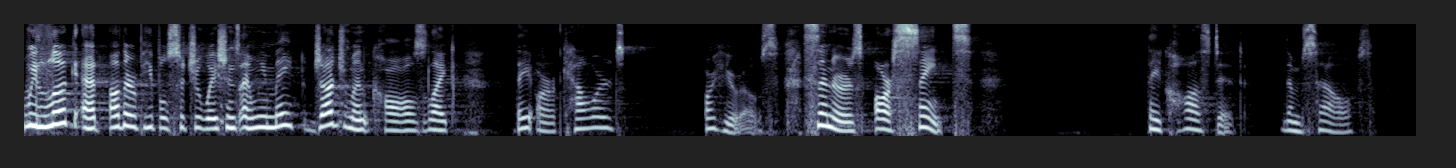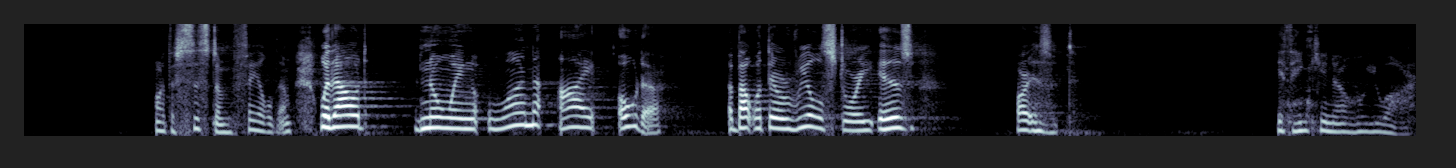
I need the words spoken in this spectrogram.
We look at other people's situations and we make judgment calls like they are cowards or heroes, sinners are saints. They caused it themselves, or the system failed them, without knowing one iota about what their real story is or isn't. You think you know who you are,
